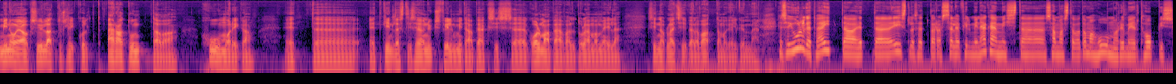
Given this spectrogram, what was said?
minu jaoks üllatuslikult äratuntava huumoriga, et, äh, et kindlasti see on üks film, mida peaks siis äh, kolmapäeval tulema meile sinna platsi peale vaatama kell kümme. ja sa julged väita, et eestlased pärast selle filmi nägemist samastavad oma huumorimeelt hoopis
